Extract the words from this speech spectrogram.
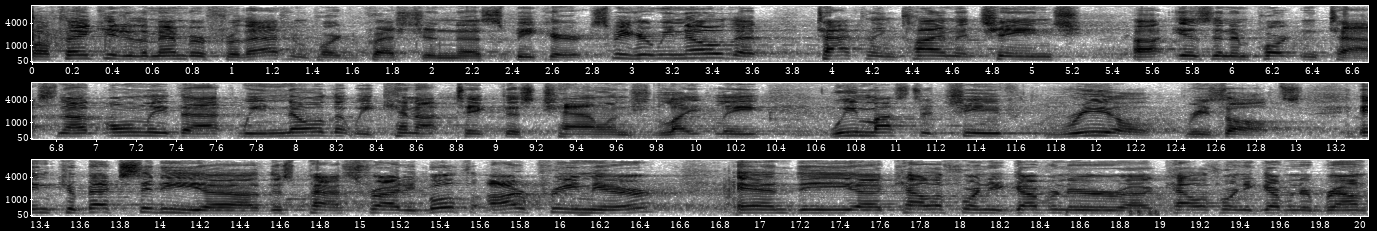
Well, thank you to the member for that important question, uh, Speaker. Speaker, we know that tackling climate change uh, is an important task. Not only that, we know that we cannot take this challenge lightly. We must achieve real results. In Quebec City uh, this past Friday, both our Premier and the uh, California Governor, uh, California Governor Brown,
